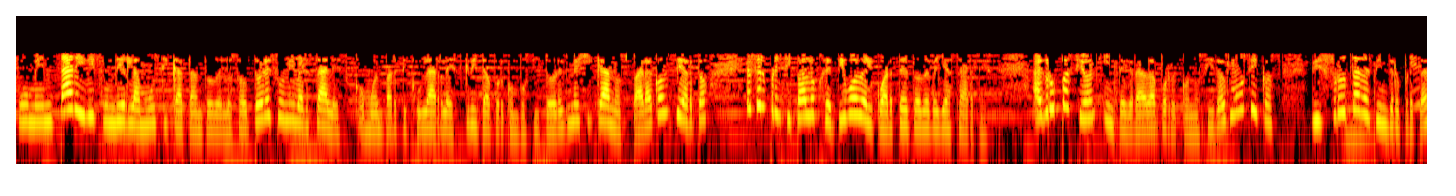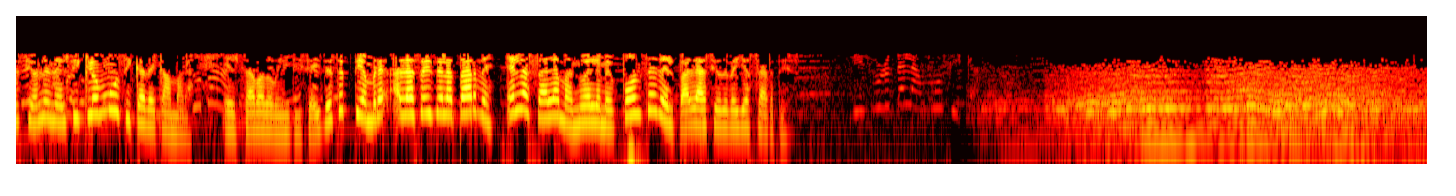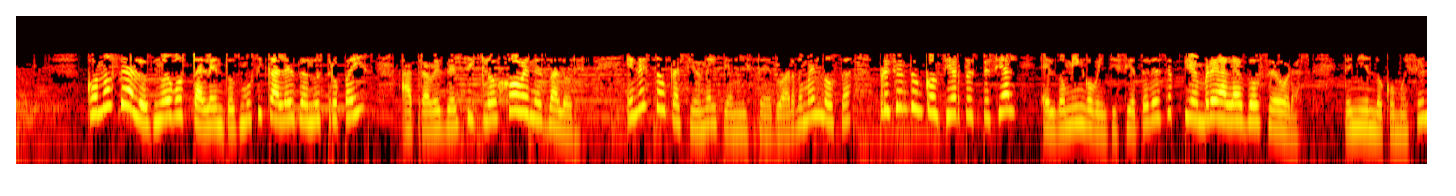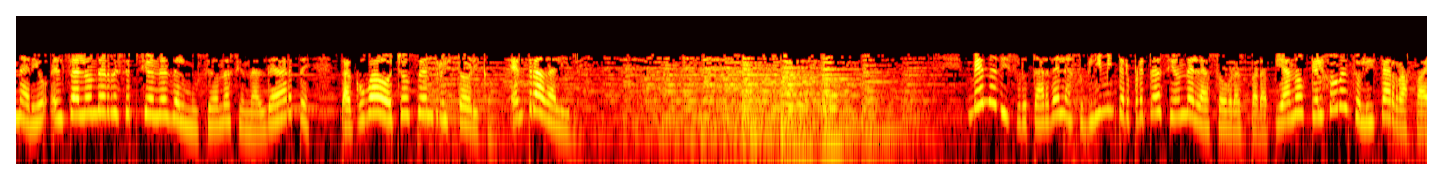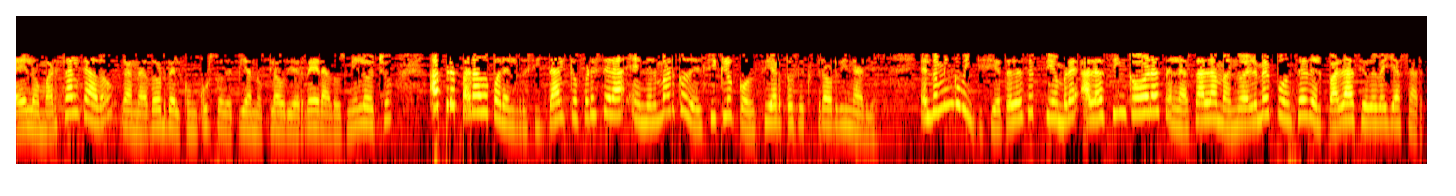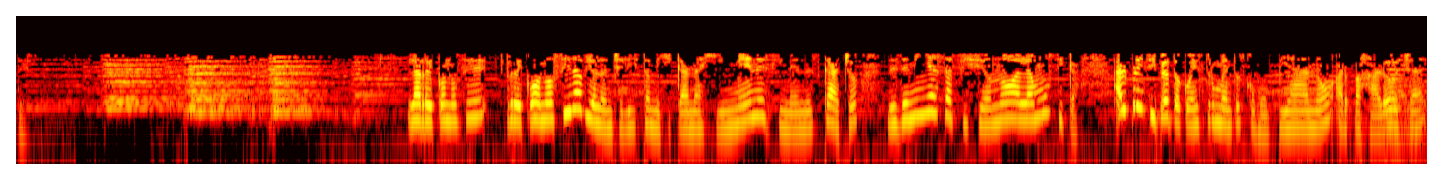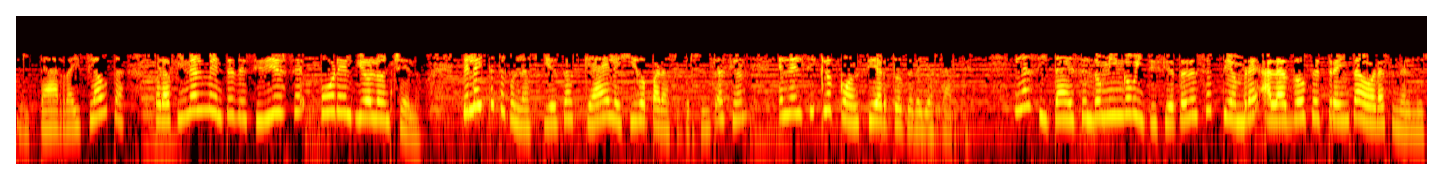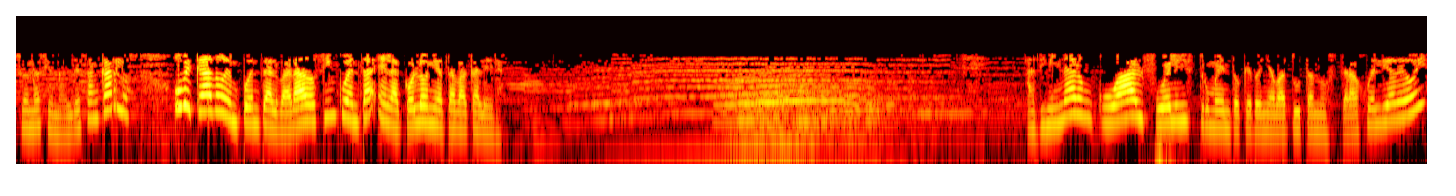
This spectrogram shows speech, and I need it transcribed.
Fomentar y difundir la música tanto de los autores universales como en particular la escrita por compositores mexicanos para concierto es el principal objetivo del Cuarteto de Bellas Artes, agrupación integrada por reconocidos músicos. Disfruta de su interpretación en el ciclo Música de Cámara, el sábado 26 de septiembre a las 6 de la tarde, en la sala Manuel M. Ponce del Palacio de Bellas Artes. Conoce a los nuevos talentos musicales de nuestro país a través del ciclo Jóvenes Valores. En esta ocasión, el pianista Eduardo Mendoza presenta un concierto especial el domingo 27 de septiembre a las 12 horas, teniendo como escenario el Salón de Recepciones del Museo Nacional de Arte, Tacuba 8 Centro Histórico. Entrada libre. Ven a disfrutar de la sublime interpretación de las obras para piano que el joven solista Rafael Omar Salgado, ganador del concurso de piano Claudia Herrera 2008, ha preparado para el recital que ofrecerá en el marco del ciclo Conciertos Extraordinarios, el domingo 27 de septiembre a las 5 horas en la sala Manuel M. Ponce del Palacio de Bellas Artes. La reconocida violonchelista mexicana Jiménez Jiménez Cacho desde niña se aficionó a la música. Al principio tocó instrumentos como piano, arpa jarocha, guitarra y flauta, para finalmente decidirse por el violonchelo. Deleítate con las piezas que ha elegido para su presentación en el ciclo Conciertos de Bellas Artes. La cita es el domingo 27 de septiembre a las 12.30 horas en el Museo Nacional de San Carlos, ubicado en Puente Alvarado 50 en la colonia tabacalera. ¿Adivinaron cuál fue el instrumento que Doña Batuta nos trajo el día de hoy?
